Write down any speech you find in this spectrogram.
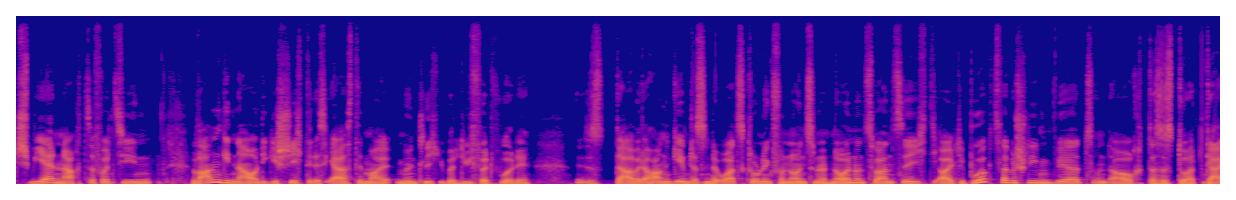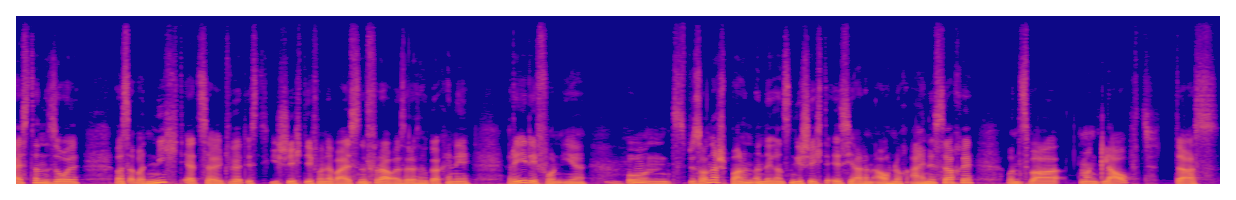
schwer nachzuvollziehen, wann genau die Geschichte das erste Mal mündlich überliefert wurde. Ist, da wird auch angegeben, dass in der Ortschronik von 1929 die alte Burg zwar beschrieben wird und auch, dass es dort geistern soll. Was aber nicht erzählt wird, ist die Geschichte von der weißen Frau. Also da ist noch gar keine Rede von ihr. Mhm. Und besonders spannend an der ganzen Geschichte ist ja dann auch noch eine Sache. Und zwar, man glaubt, dass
